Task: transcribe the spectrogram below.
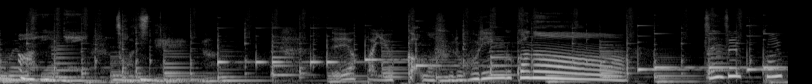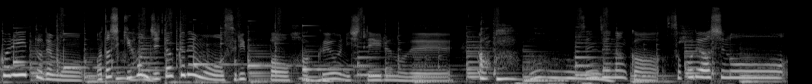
思いあますね。いいね。そうですね。でやっぱ床まあフローリングかな。全然コンクリートでも私基本自宅でもスリッパを履くようにしているので、うん全然なんかそこで足の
